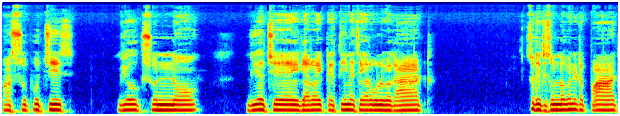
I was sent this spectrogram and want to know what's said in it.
পাঁচশো পঁচিশ বিয়োগ শূন্য দুই আছে এগারো, একটা তিন আছে এগারো বলবে আট। সরি এটা শূন্য হবে না, এটা পাঁচ।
